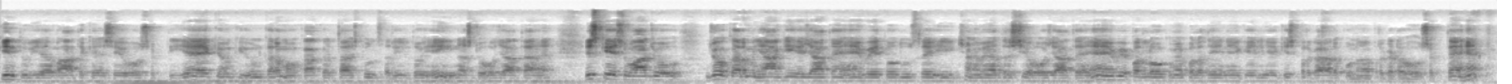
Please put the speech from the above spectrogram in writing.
किंतु यह बात कैसे हो सकती है? क्योंकि उन कर्मों का करता स्थूल शरीर तो यही नष्ट हो जाता है। इसके सिवा जो जो कर्म यहाँ किए जाते हैं, वे तो दूसरे ही क्षण में अदृश्य हो जाते हैं। वे परलोक में फल देने के लिए किस प्रकार पुनः प्रकट हो सकते हैं?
